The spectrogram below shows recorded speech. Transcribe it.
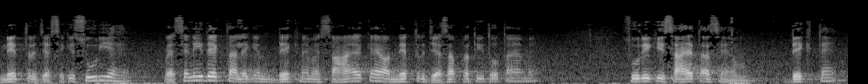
नेत्र जैसे कि सूर्य है। वैसे नहीं देखता, लेकिन देखने में सहायक है और नेत्र जैसा प्रतीत होता है हमें। सूर्य की सहायता से हम देखते हैं।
